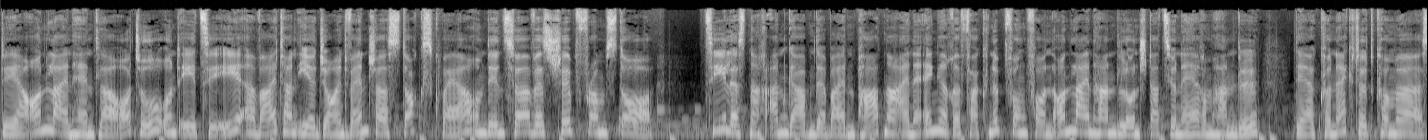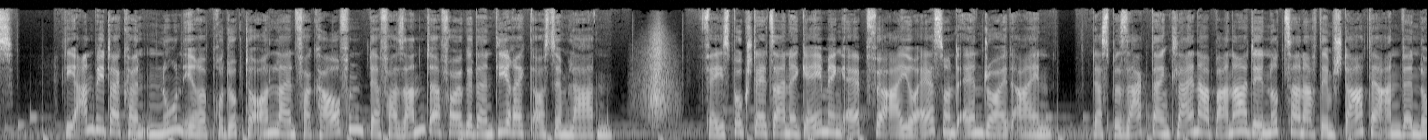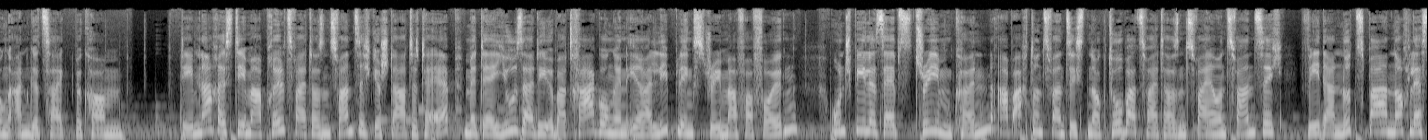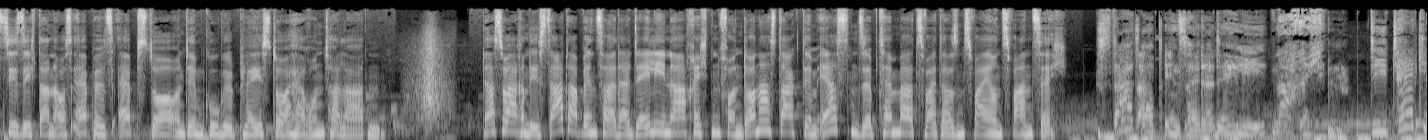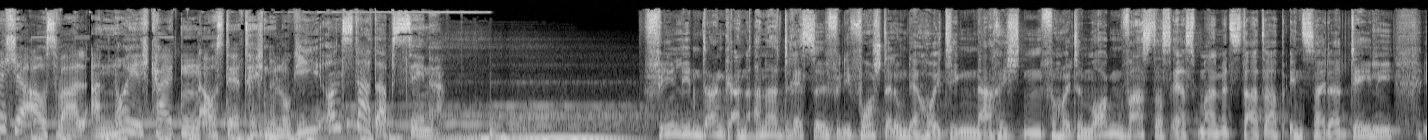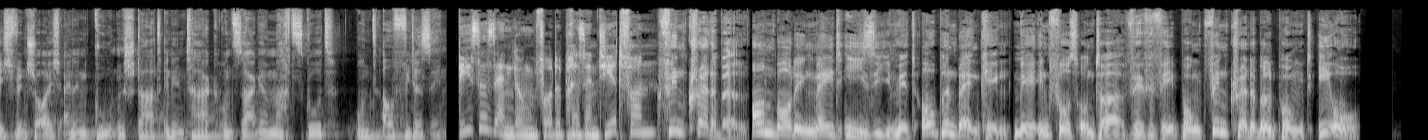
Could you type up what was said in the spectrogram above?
Der Online-Händler Otto und ECE erweitern ihr Joint Venture Stock Square um den Service Ship from Store. Ziel ist nach Angaben der beiden Partner eine engere Verknüpfung von Onlinehandel und stationärem Handel, der Connected Commerce. Die Anbieter könnten nun ihre Produkte online verkaufen, der Versand erfolge dann direkt aus dem Laden. Facebook stellt seine Gaming-App für iOS und Android ein. Das besagt ein kleiner Banner, den Nutzer nach dem Start der Anwendung angezeigt bekommen. Demnach ist die im April 2020 gestartete App, mit der User die Übertragungen ihrer Lieblingsstreamer verfolgen und Spiele selbst streamen können, ab 28. Oktober 2022 weder nutzbar noch lässt sie sich dann aus Apples App Store und dem Google Play Store herunterladen. Das waren die Startup Insider Daily Nachrichten von Donnerstag, dem 1. September 2022. Startup Insider Daily Nachrichten. Die tägliche Auswahl an Neuigkeiten aus der Technologie- und Startup-Szene. Vielen lieben Dank an Anna Dressel für die Vorstellung der heutigen Nachrichten. Für heute Morgen war's das erstmal mit Startup Insider Daily. Ich wünsche euch einen guten Start in den Tag und sage macht's gut und auf Wiedersehen. Diese Sendung wurde präsentiert von Fincredible. Onboarding made easy mit Open Banking. Mehr Infos unter www.fincredible.io.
